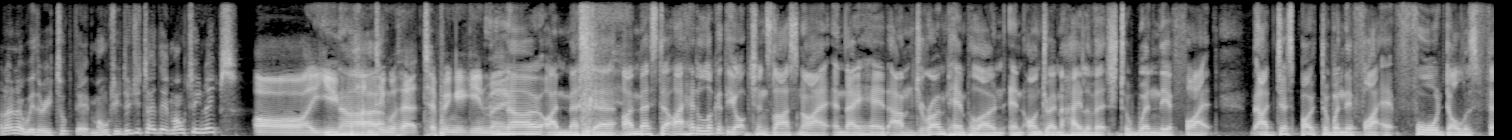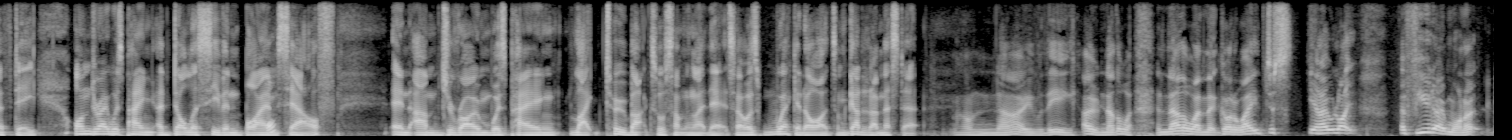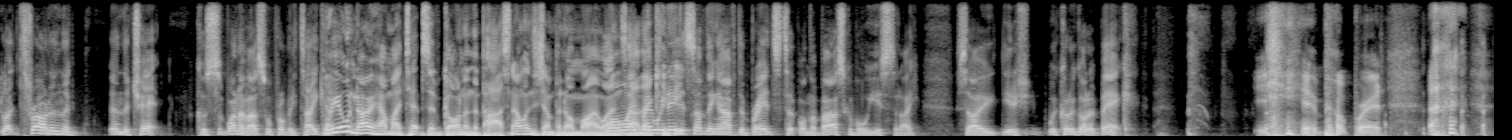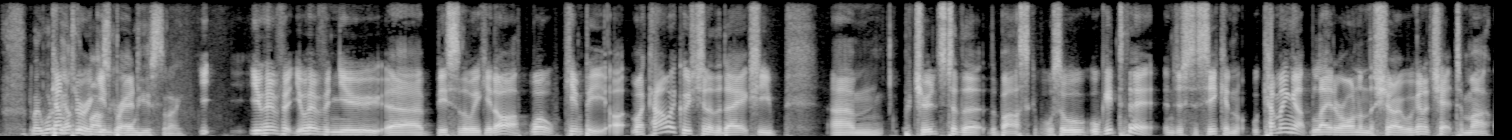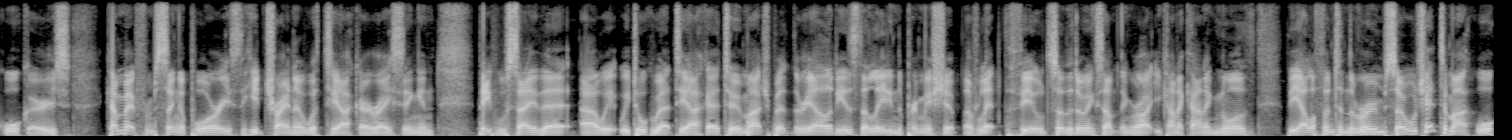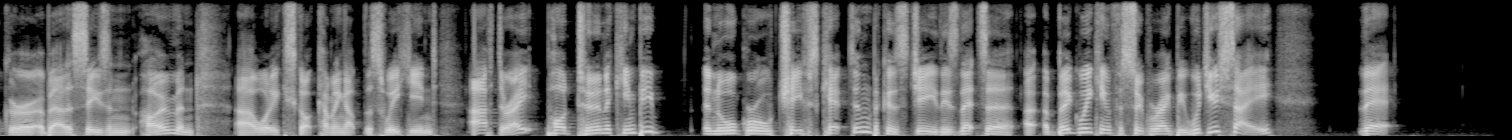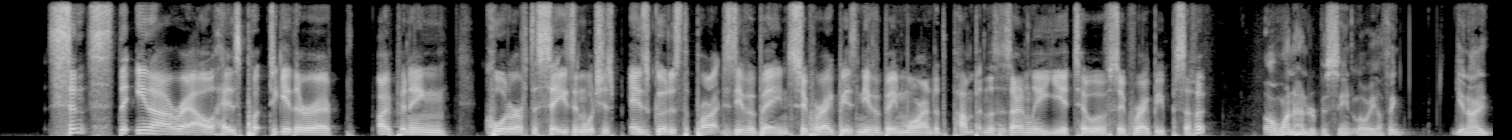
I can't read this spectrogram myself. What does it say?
I don't know whether he took that multi. Did you take that multi, Neeps? Oh, are you No. punting without tipping again, mate? No, I missed it. I missed it. I had a look at the options last night, and they had um, Jerome Pampellone and Andre Mikhailovich to win their fight. Uh, just both to win their fight at four dollars fifty. Andre was paying a dollar seven by himself, and um, Jerome was paying like two bucks or something like that. So it was wicked odds. I'm gutted I missed it. Oh no! There you go. Another one. Another one that got away. Just you know, like if you don't want it, like throw it in the in the chat because one of us will probably take it. We all know how my tips have gone in the past. No one's jumping on my ones. well, are wait, they, mate, we needed something after Brad's tip on the basketball yesterday, so you know, we could have got it back. Yeah, but Brad. Mate, what Come about through the again, Brad. yesterday? You, you have you have a new uh, best of the weekend. Oh, well, Kempy, uh, my karma question of the day actually um, protrudes to the, the basketball. So we'll, we'll get to that in just a second. We're coming up later on in the show. We're going to chat to Mark Walker, who's come back from Singapore. He's the head trainer with Te Akau Racing, and people say that uh, we, we talk about Te Akau too much, but the reality is they're leading the premiership. They've lapped the field, so they're doing something right. You kind of can't ignore the elephant in the room. So we'll chat to Mark Walker about his season home and uh, what he's got coming up this weekend. After eight, Pod Turner Kempy, inaugural Chiefs captain, because gee, there's that's a, a, big weekend for Super Rugby. Would you say that since the NRL has put together a opening quarter of the season, which is as good as the product has ever been, Super Rugby has never been more under the pump, and this is only a year two of Super Rugby Pacific? Oh, 100%, Louis. I think, you know,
